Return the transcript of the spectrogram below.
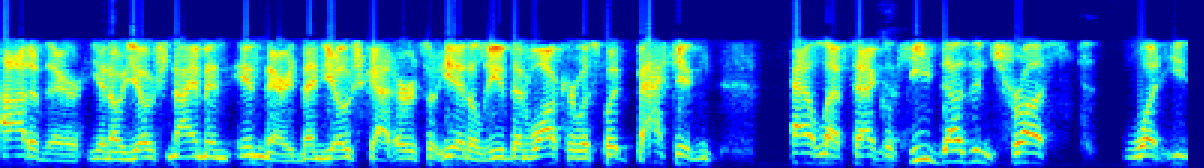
out of there, you know, Yosh Nijman in there. Then Yosh got hurt, so he had to leave. Then Walker was put back in at left tackle. Yeah. He doesn't trust what he's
